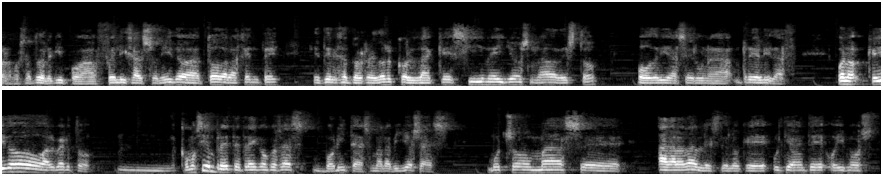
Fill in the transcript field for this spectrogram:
bueno, pues a todo el equipo, a Félix, al sonido, a toda la gente que tienes a tu alrededor, con la que sin ellos nada de esto podría ser una realidad. Bueno, querido Alberto, mm, como siempre te traigo cosas bonitas, maravillosas, mucho más eh, agradables de lo que últimamente oímos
